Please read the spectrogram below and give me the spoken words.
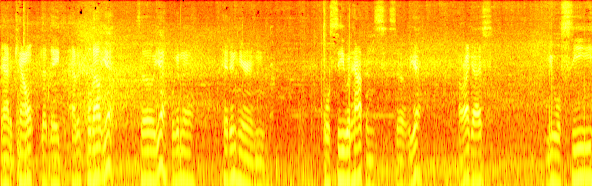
they had a count that they haven't pulled out yet. So yeah, we're gonna head in here and we'll see what happens. So yeah, all right, guys. You will see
